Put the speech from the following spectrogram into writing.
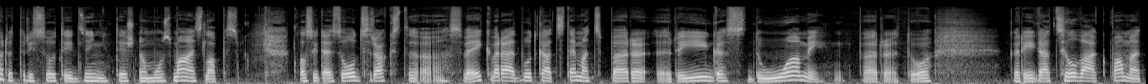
varat arī sūtīt ziņu tieši no mūsu mājaslapas. Klausītājs Uldis raksta, sveiki, varētu būt kāds temats par Rīgas domi, par to, ka Rīgā cilvēku pamet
